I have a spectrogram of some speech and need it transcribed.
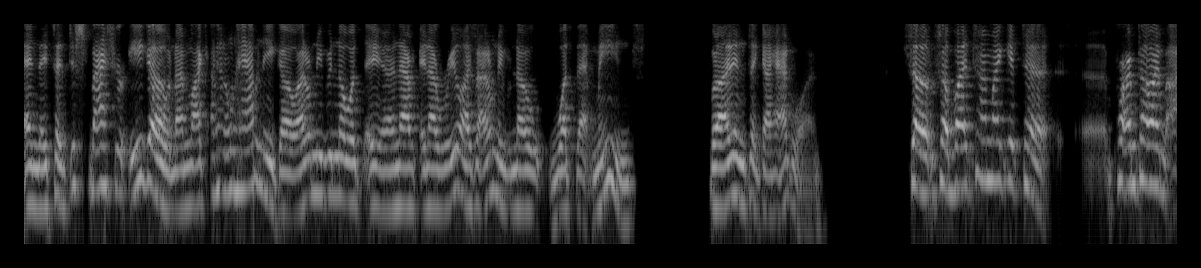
and they said just smash your ego and i'm like i don't have an ego. I don't even know what and i and i realized i don't even know what that means but i didn't think i had one. So so by the time i get to uh, prime time I,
